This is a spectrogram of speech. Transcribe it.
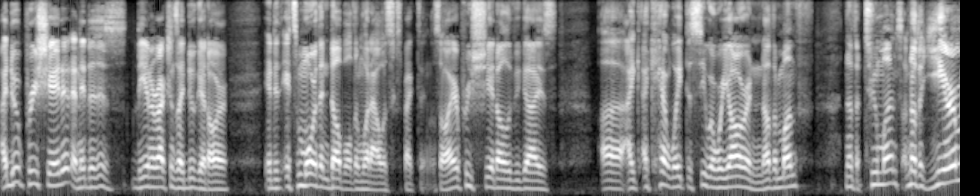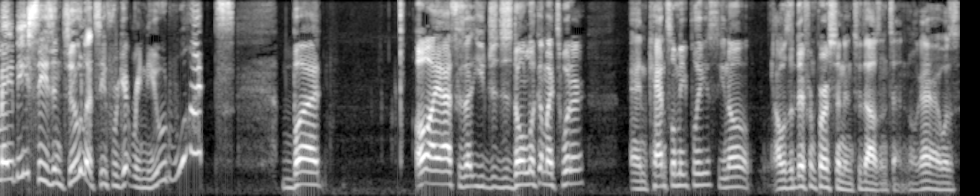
I do appreciate it. And it is the interactions I do get are, it, it's more than double than what I was expecting. So I appreciate all of you guys uh, I, I can't wait to see where we are in another month, another two months, another year, maybe season two. Let's see if we get renewed. What? But all I ask is that you just don't look at my Twitter and cancel me, please. You know, I was a different person in 2010. Okay, I was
